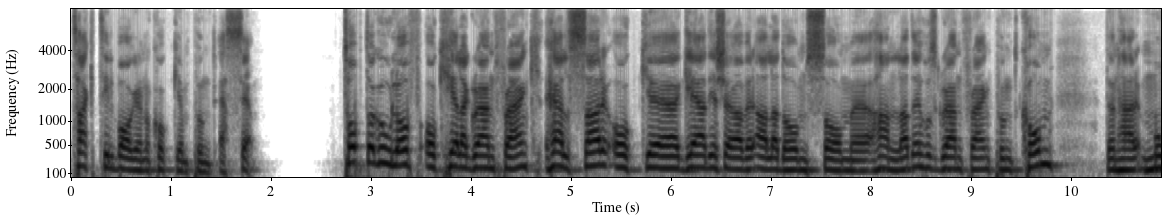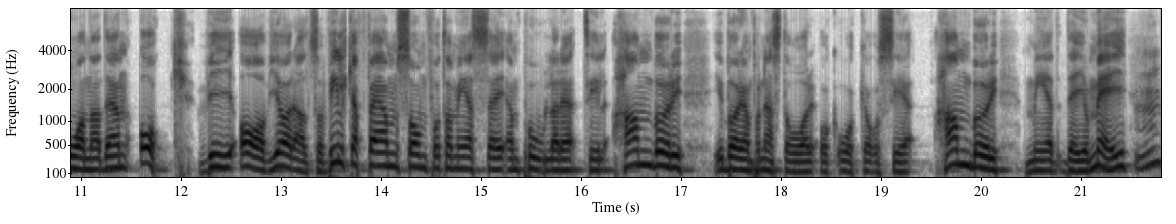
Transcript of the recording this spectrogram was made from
Tack till Top Dog Olof och hela Grand Frank hälsar och eh, glädjer sig över alla de som eh, handlade hos grandfrank.com den här månaden. Och vi avgör alltså vilka fem som får ta med sig en polare till Hamburg i början på nästa år och åka och se Hamburg med dig och mig. Mm.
